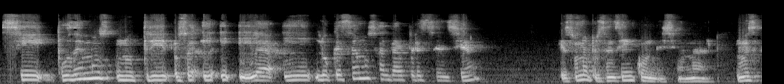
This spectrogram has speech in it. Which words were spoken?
si podemos nutrir, o sea, lo que hacemos al dar presencia es una presencia incondicional. No es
